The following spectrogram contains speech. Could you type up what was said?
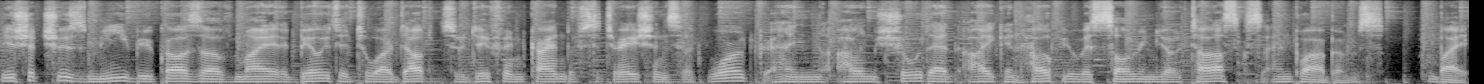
You should choose me because of my ability to adapt to different kind of situations at work and I'm sure that I can help you with solving your tasks and problems. Bye.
